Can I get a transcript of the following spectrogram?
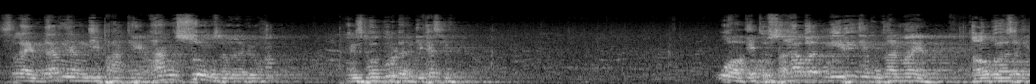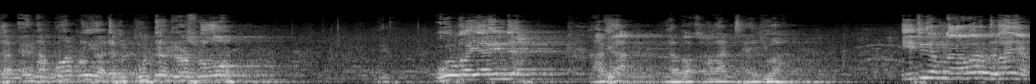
selendang yang dipakai langsung sama Nabi Muhammad? Yang disebut burdah dikasih wah itu sahabat ngirinya bukan main. Kalau bahasa kita enak banget lu ya dapat burdah dari Rasulullah. Gue bayarin dah agak nggak bakalan saya jual. Itu yang nawar udah banyak.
